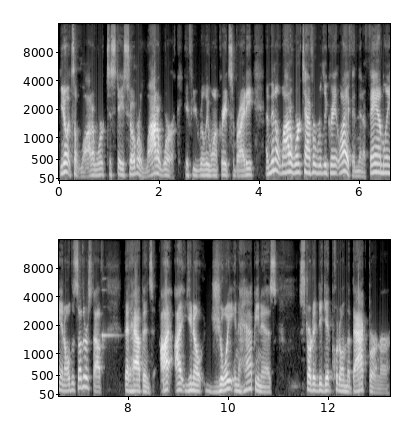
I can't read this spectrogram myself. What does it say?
you know, it's a lot of work to stay sober, a lot of work if you really want great sobriety, and then a lot of work to have a really great life, and then a family and all this other stuff that happens. I, I, you know, joy and happiness started to get put on the back burner.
